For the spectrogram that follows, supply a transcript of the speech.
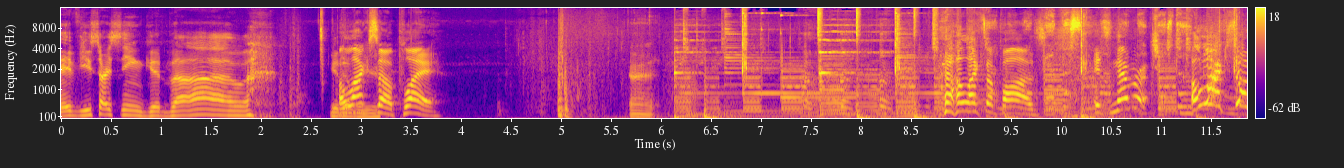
If you start seeing goodbye. Get Alexa, play. All right. Alexa, pause. It's never. Alexa,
